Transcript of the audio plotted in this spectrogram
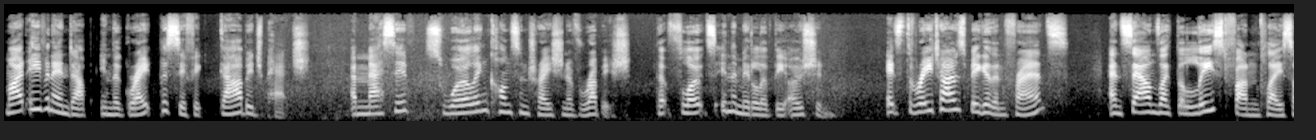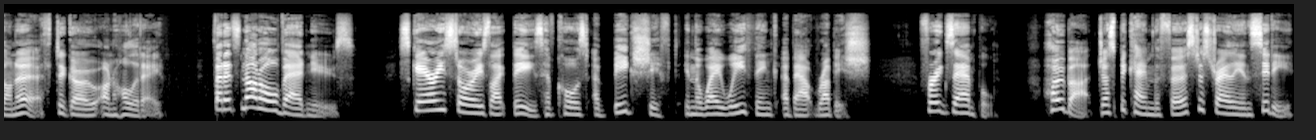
might even end up in the Great Pacific Garbage Patch, a massive, swirling concentration of rubbish that floats in the middle of the ocean. It's three times bigger than France and sounds like the least fun place on earth to go on holiday. But it's not all bad news. Scary stories like these have caused a big shift in the way we think about rubbish. For example, Hobart just became the first Australian city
